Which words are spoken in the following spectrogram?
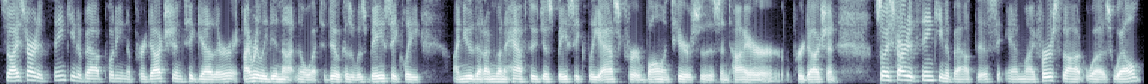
So I started thinking about putting a production together. I really did not know what to do because it was basically, I knew that I'm going to have to just basically ask for volunteers for this entire production. So I started thinking about this, and my first thought was, well,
